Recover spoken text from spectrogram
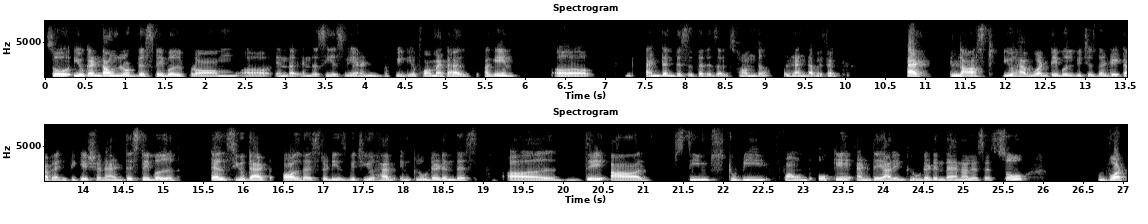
So you can download this table from uh, in the in the CSV and the PDF format as again. Uh, and then this is the results from the random effect. At last, you have one table which is the data verification, and this table tells you that all the studies which you have included in this, uh, they are seems to be found okay and they are included in the analysis. So what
